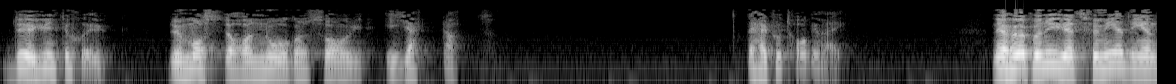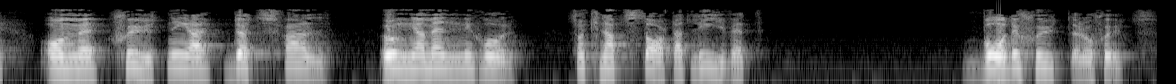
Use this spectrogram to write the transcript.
Du är ju inte sjuk du måste ha någon sorg i hjärtat. Det här tog tag i mig. När jag hör på nyhetsförmedlingen om eh, skjutningar, dödsfall, unga människor som knappt startat livet både skjuter och skjuts.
